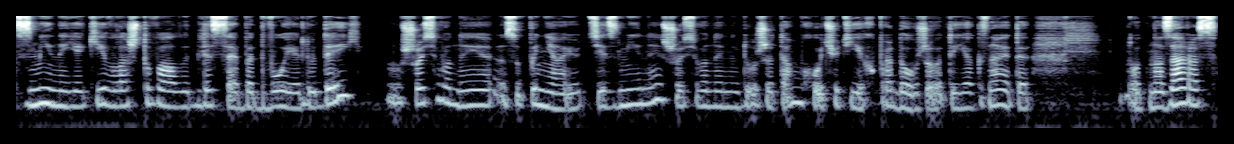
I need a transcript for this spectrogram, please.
зміни, які влаштували для себе двоє людей, ну, щось вони зупиняють ці зміни, щось вони не дуже там хочуть їх продовжувати. Як знаєте, от на зараз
